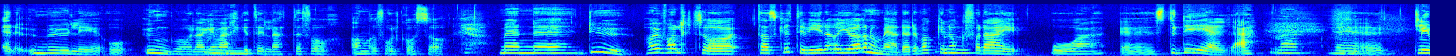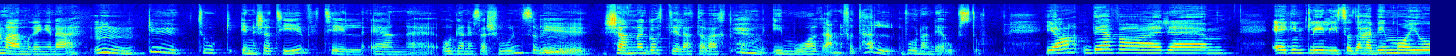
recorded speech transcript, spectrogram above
er det umulig å unngå å legge mm. merke til dette for andre folk også. Men eh, du har jo valgt å ta skrittet videre og gjøre noe med det. Det var ikke nok mm. for deg å eh, studere eh, klimaendringene. Mm. Du tok initiativ til en eh, organisasjon som vi mm. kjenner godt til etter hvert, Om i morgen. Fortell hvordan det oppsto. Ja, det var eh, egentlig litt sånn det her Vi må jo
